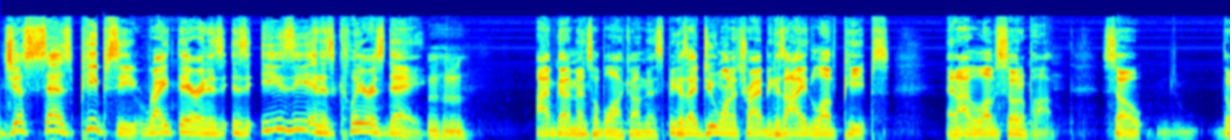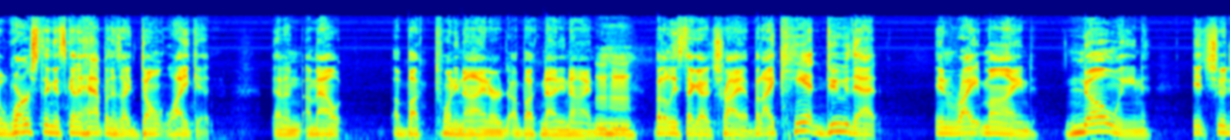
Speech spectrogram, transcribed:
just says Peepsy right there and is is easy and as clear as day. Mm-hmm. I've got a mental block on this because I do want to try it because I love Peeps and I love soda pop. So the worst thing that's going to happen is I don't like it, and I'm, I'm out a buck twenty nine or a buck 99 Mm-hmm. But at least I got to try it. But I can't do that in right mind, knowing it should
